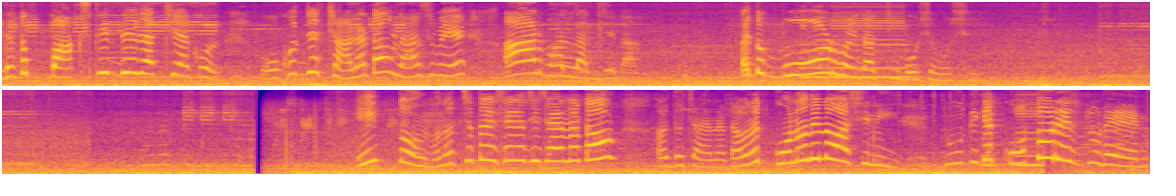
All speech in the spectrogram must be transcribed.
এটা তো পার্ক স্ট্রিট দিয়ে যাচ্ছি এখন। ওখন যে চারাটাও আসবে আর ভালো লাগছে না। হয়তো বোর হয়ে যাচ্ছি বসে বসে। এই তো, মনে হচ্ছে তো এসে গেছি চায়না টাউন হয়তো চায়না টাউনে কোনোদিনও আসিনি। দুদিকে কত রেস্টুরেন্ট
